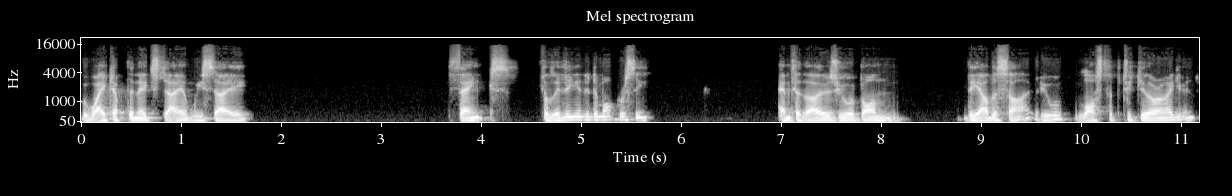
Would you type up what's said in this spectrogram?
We wake up the next day and we say, thanks for living in a democracy. And for those who are on the other side, who lost a particular argument,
